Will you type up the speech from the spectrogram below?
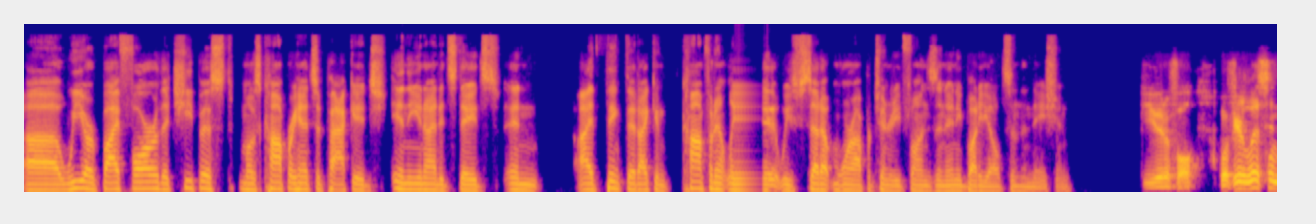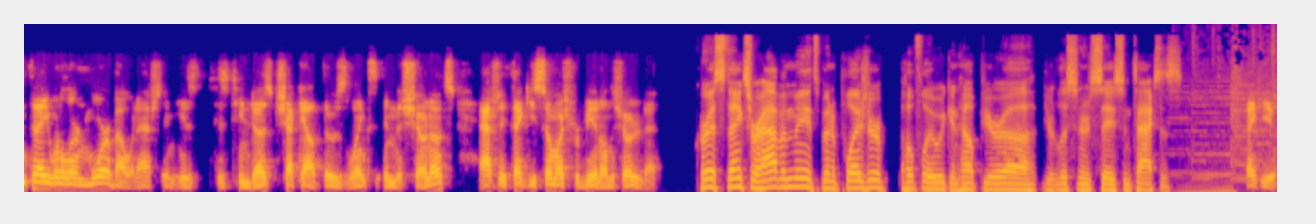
Uh, we are by far the cheapest, most comprehensive package in the United States, and I think that I can confidently that we've set up more opportunity funds than anybody else in the nation. Beautiful. Well, if you're listening today, you want to learn more about what Ashley and his his team does, check out those links in the show notes. Ashley, thank you so much for being on the show today. Chris, thanks for having me. It's been a pleasure. Hopefully, we can help your uh, your listeners save some taxes. Thank you.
